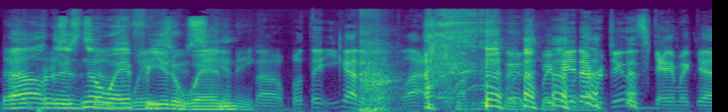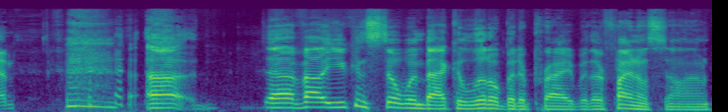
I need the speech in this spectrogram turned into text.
Well, there's no sounds way for you to win. skinny. No, but the, you got to take last. We, we may never do this game again. Uh, uh, Val, you can still win back a little bit of pride with our final sound.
